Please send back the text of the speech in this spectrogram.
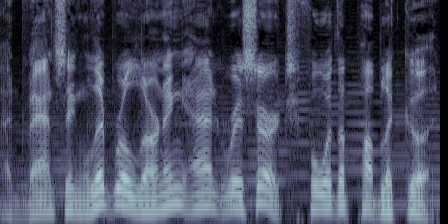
advancing liberal learning and research for the public good.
